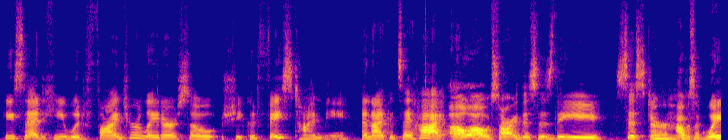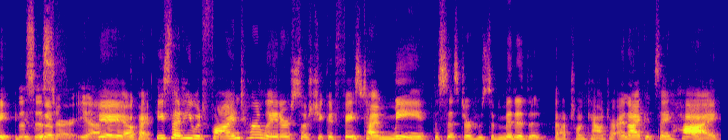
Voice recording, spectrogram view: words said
He said he would find her later so she could FaceTime me and I could say hi. Oh, oh, sorry. This is the sister. Mm-hmm. I was like, wait. The sister, yeah. Yeah, yeah, okay. He said he would find her later so she could FaceTime me, the sister who submitted the Bachelor Encounter, and I could say hi.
